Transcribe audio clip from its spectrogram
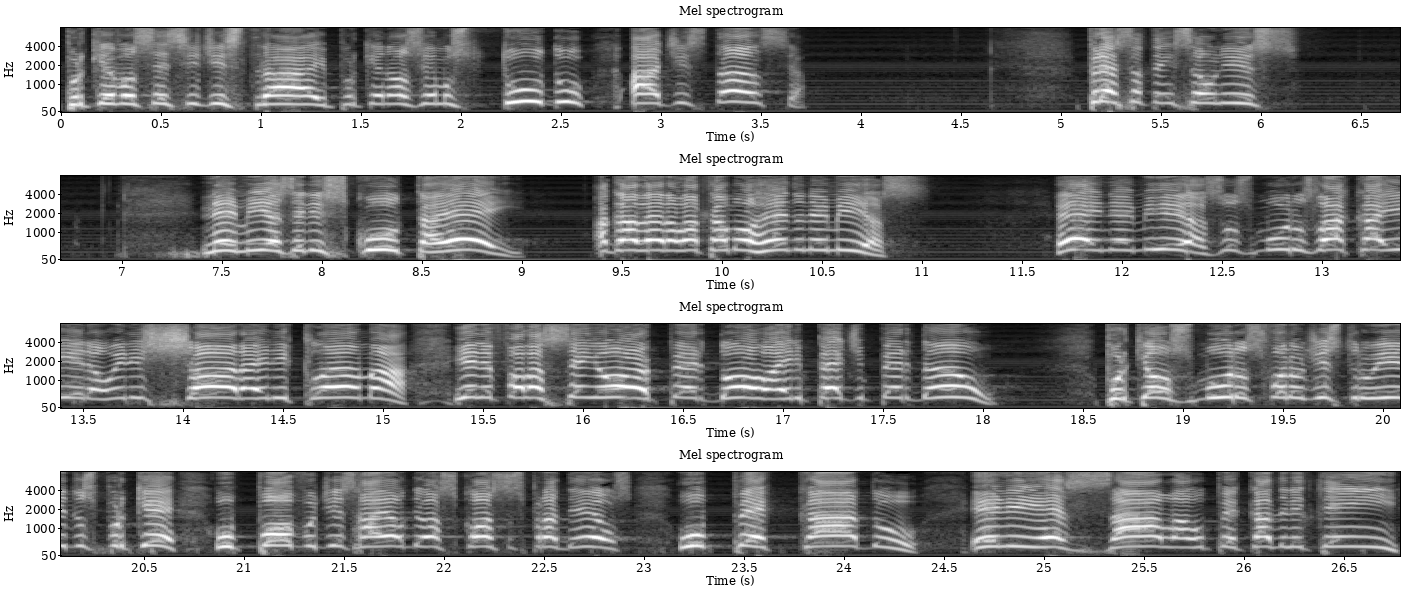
Porque você se distrai, porque nós vemos tudo à distância. Presta atenção nisso. Neemias ele escuta, ei, a galera lá está morrendo, Neemias. Ei, Neemias, os muros lá caíram. Ele chora, ele clama, e ele fala: Senhor, perdoa. Ele pede perdão porque os muros foram destruídos, porque o povo de Israel deu as costas para Deus. O pecado, ele exala, o pecado ele tem,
